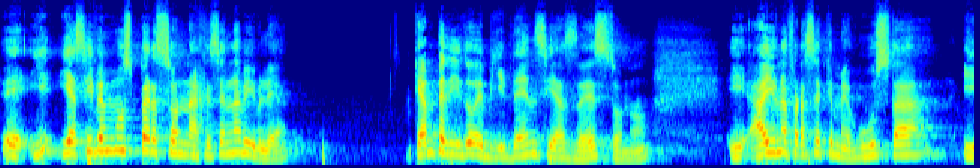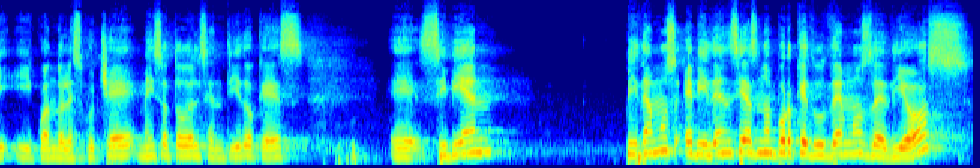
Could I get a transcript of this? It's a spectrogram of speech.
Eh, y, así vemos personajes en la Biblia que han pedido evidencias de esto, ¿no? Y hay una frase que me gusta y, cuando la escuché me hizo todo el sentido, que es, eh, si bien pidamos evidencias no porque dudemos de Dios,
